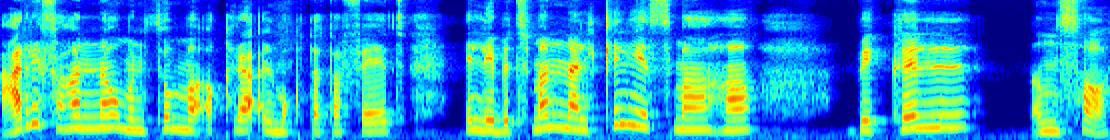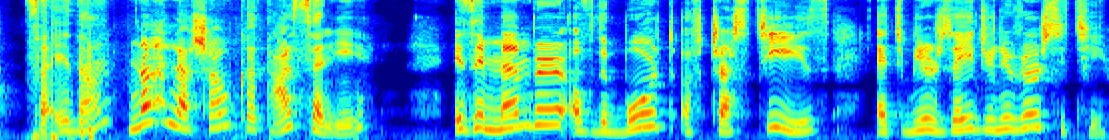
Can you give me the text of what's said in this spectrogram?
عرف عنها ومن ثم أقرأ المقتطفات اللي بتمنى الكل يسمعها بكل انصات فإذا نهلة شوكت عسلي is a member of the board of trustees at Birzeit University.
